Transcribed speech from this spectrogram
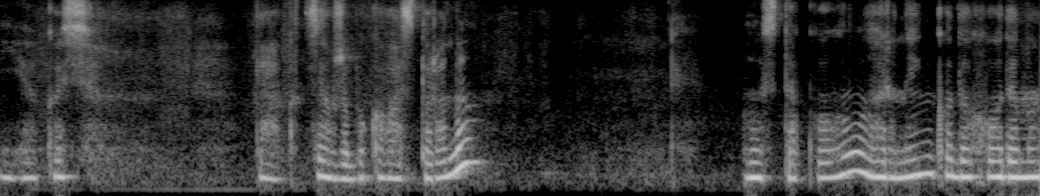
Якось. Так, це вже бокова сторона. Ось такого гарненько доходимо.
